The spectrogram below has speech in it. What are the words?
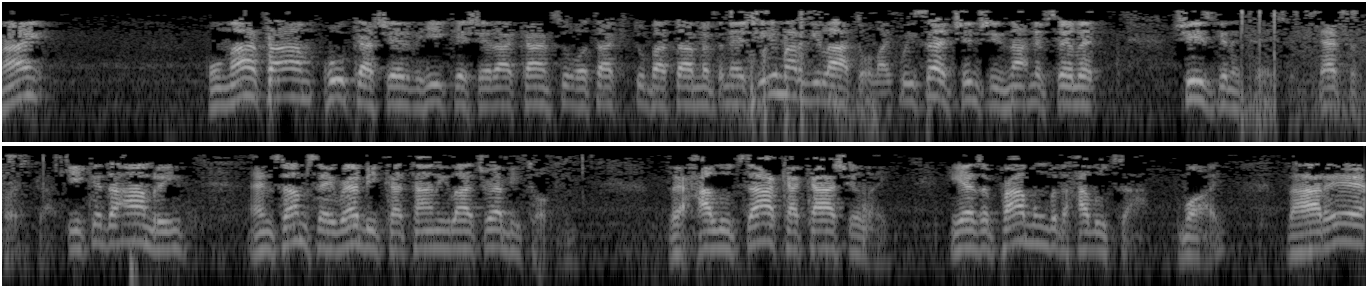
right? Like we said, since she's not nefselet, she's going to chase her. That's the first. Ika da amri, and some say Rebbe katani lats Rebbe talking. The halutza kakashele. He has a problem with the halutza. Why? V'hareh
